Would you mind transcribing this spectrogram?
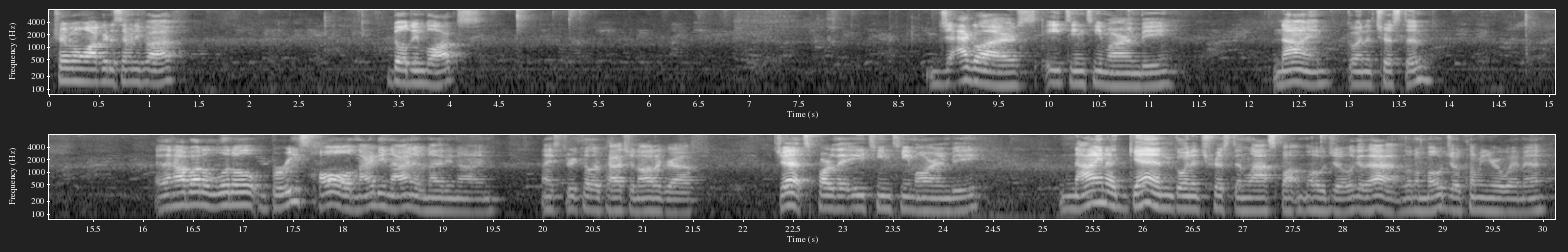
Travon Walker to 75 building blocks. Jaguars, 18 team R&B. 9 going to Tristan. And then how about a little Breece Hall, 99 of 99. Nice three color patch and autograph. Jets, part of the 18 team R&B. 9 again going to Tristan, last spot mojo. Look at that. A little mojo coming your way, man.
